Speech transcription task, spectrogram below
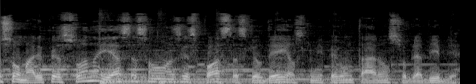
Eu sou Mário Persona e essas são as respostas que eu dei aos que me perguntaram sobre a Bíblia.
